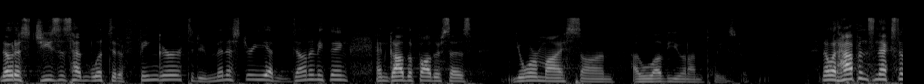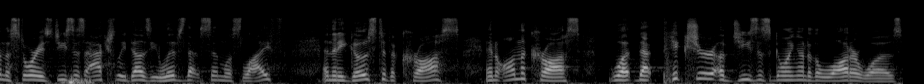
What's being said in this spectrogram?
Notice Jesus hadn't lifted a finger to do ministry, he hadn't done anything. And God the Father says, You're my Son. I love you and I'm pleased with you. Now, what happens next in the story is Jesus actually does. He lives that sinless life, and then he goes to the cross. And on the cross, what that picture of Jesus going under the water was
